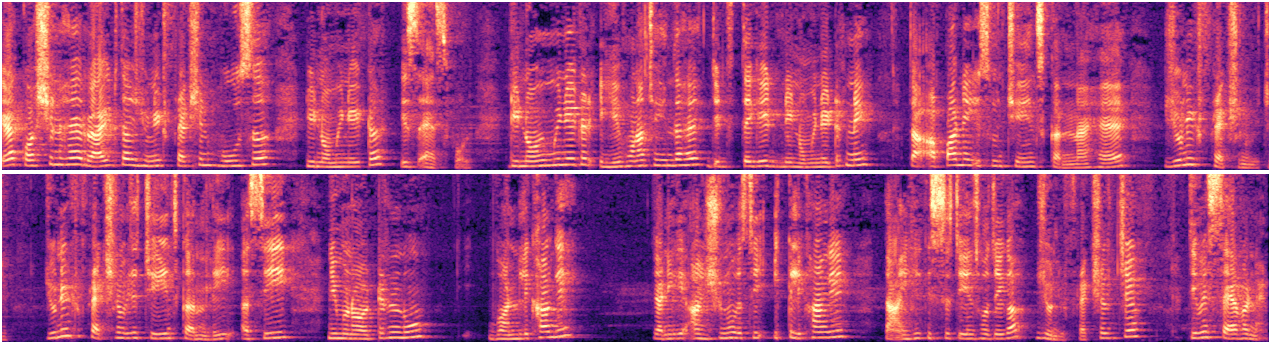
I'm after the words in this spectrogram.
ਜਿਹੜਾ ਕੁਐਸਚਨ ਹੈ write the unit fraction whose denominator is as follow denominator ਇਹ ਹੋਣਾ ਚਾਹੀਦਾ ਹੈ, ਜੇ ਦਿੱਤੇ ਗਏ ਡਿਨੋਮੀਨੇਟਰ ਨੇ, ਤਾਂ ਆਪਾਂ ਨੇ ਇਸ ਨੂੰ ਚੇਂਜ ਕਰਨਾ ਹੈ ਯੂਨਿਟ ਫ੍ਰੈਕਸ਼ਨ ਵਿੱਚ। ਯੂਨਿਟ ਫ੍ਰੈਕਸ਼ਨ ਵਿੱਚ ਚੇਂਜ ਕਰਨ ਲਈ ਅਸੀਂ ਨਿਊਮਰੇਟਰ ਨੂੰ 1 ਲਿਖਾਂਗੇ, ਯਾਨੀ ਕਿ ਅੰਸ਼ ਨੂੰ ਅਸੀਂ 1 ਲਿਖਾਂਗੇ, ਤਾਂ ਇਹ ਕਿਸ ਚੇਂਜ ਹੋ ਜਾਏਗਾ? ਯੂਨਿਟ ਫ੍ਰੈਕਸ਼ਨ 'ਚ। ਜਿਵੇਂ 7 ਹੈ।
